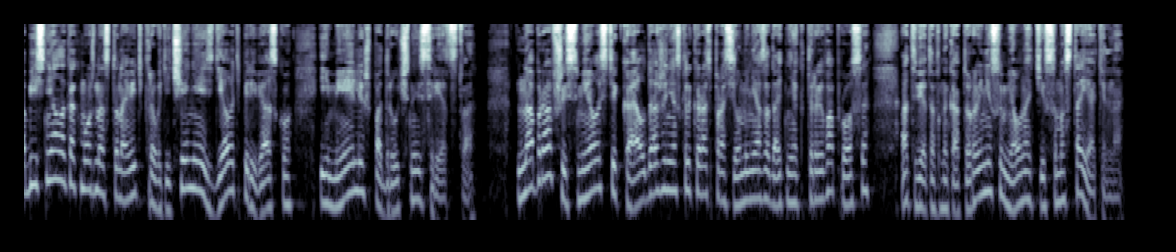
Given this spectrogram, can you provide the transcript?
объясняла, как можно остановить кровотечение и сделать перевязку, имея лишь подручные средства. Набравшись смелости, Кайл даже несколько раз просил меня задать некоторые вопросы, ответов на которые не сумел найти самостоятельно,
